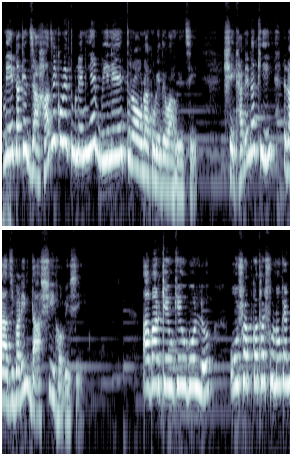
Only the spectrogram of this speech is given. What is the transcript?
মেয়েটাকে জাহাজে করে তুলে নিয়ে বিলেত রওনা করে দেওয়া হয়েছে। সেখানে নাকি রাজবাড়ির দাসী হবে সে। আবার কেউ কেউ বলল, ও সব কথা শোনো কেন?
